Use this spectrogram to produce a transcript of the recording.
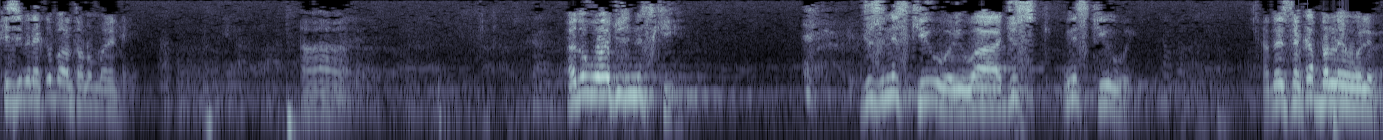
xisib inay ka badantaan u malin adugu waa juz niskii juz niskii wey waa juz niskii wey. Haddaysan ka badnayn weliba.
